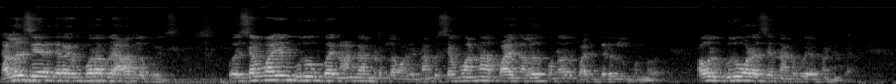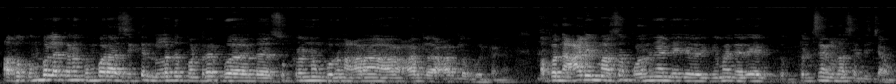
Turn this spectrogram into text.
நல்லது செய்கிற கிரகம் பூரா போய் ஆறில் போயிடுச்சு. ஒரு செவ்வாயும் குருவும் போய் நான்காம் இடத்துல வாங்க நம்ம செவ்வாய்னா பாதி நல்லது பண்ணுவார் பாதி கெடுதல் பண்ணுவார். அவர் குருவோட சேர்ந்து அங்கே போய் உட்காந்துட்டார் அப்போ கும்பலக்கணம் கும்பராசிக்கு நல்லது பண்ணுற இந்த சுக்கிரனும் புதன் ஆறாம் ஆறு- ஆறில் ஆறில் போயிட்டாங்க. அப்போ இந்த ஆடி மாதம் பதினஞ்சாம் தேதி வரைக்குமே நிறைய பிரச்சனைகள் தான் சந்திச்சாங்க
